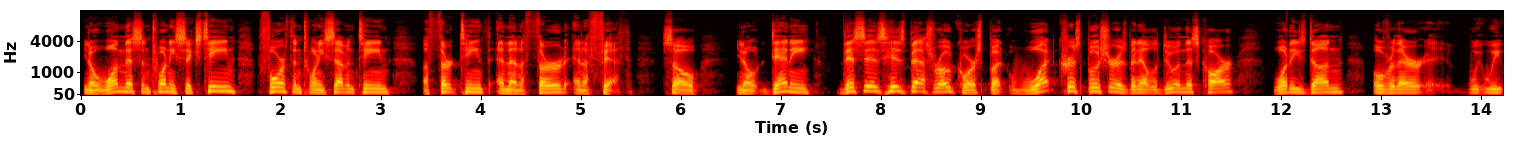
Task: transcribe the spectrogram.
You know, won this in 2016, fourth in 2017, a 13th, and then a third and a fifth. So, you know, Denny, this is his best road course. But what Chris Buescher has been able to do in this car, what he's done over there, we, we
